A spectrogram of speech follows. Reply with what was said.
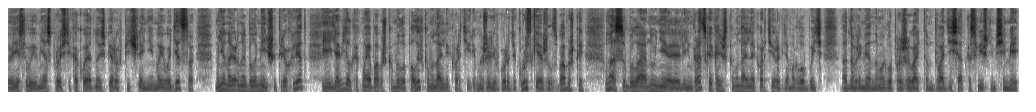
если вы меня спросите, какое одно из первых впечатлений моего детства, мне, наверное, было меньше трех лет, и я видел, как моя бабушка мыла полы в коммунальной квартире. Мы жили в городе Курске, я жил с бабушкой. У нас была, ну, не ленинградская, конечно, коммунальная квартира, где могло быть одновременно, могло проживать там два десятка с лишним семей.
